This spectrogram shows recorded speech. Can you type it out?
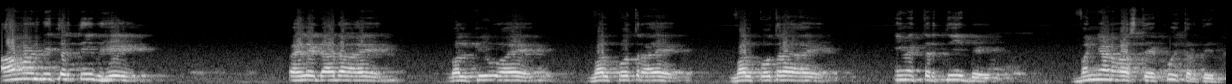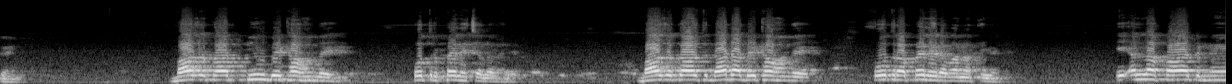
آمن دی ترتیب ہے۔ پہلے ڈاڈا آئے ول پیو آئے۔ ول پوتر آئے ول پوترا آئے ایویں ترتیب ہے ونجن واسطے کوئی ترتیب کہیں بعض اوقات پیو بیٹھا ہوں پوتر پہلے چلا ویندے بعض اوقات ڈاڈا بیٹھا ہوں دے پوترا پہلے روانہ تھی ویندے یہ اللہ پاک نے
